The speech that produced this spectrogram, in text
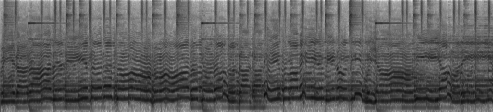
વીરા રાજની દરબાર પરદા એ બોલાવે મીનો દેવયા વિયારી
